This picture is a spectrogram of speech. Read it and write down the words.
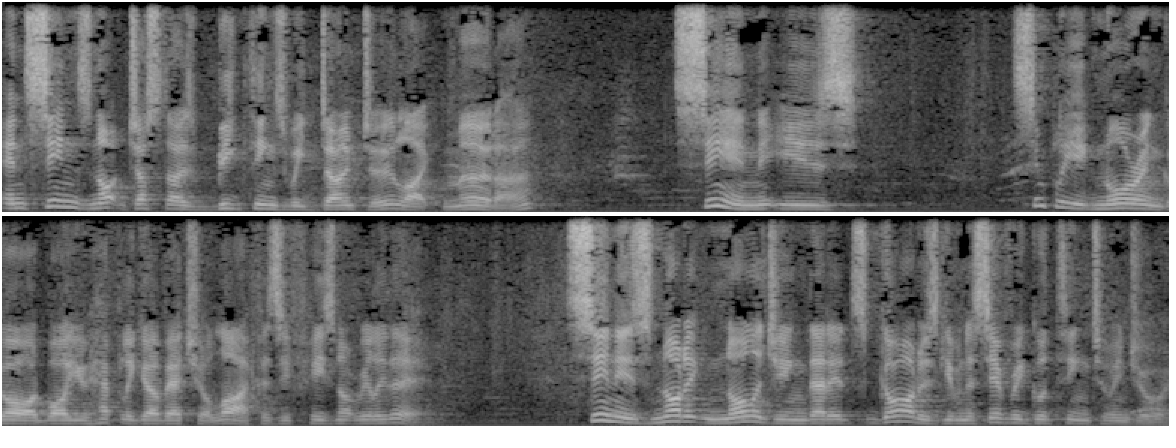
And sin's not just those big things we don't do, like murder. Sin is simply ignoring God while you happily go about your life as if He's not really there. Sin is not acknowledging that it's God who's given us every good thing to enjoy.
